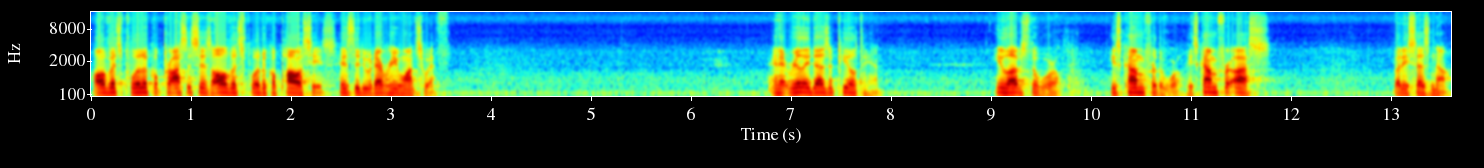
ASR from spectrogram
all of its political processes, all of its political policies, his to do whatever he wants with. And it really does appeal to him. He loves the world. He's come for the world. He's come for us. But he says no.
